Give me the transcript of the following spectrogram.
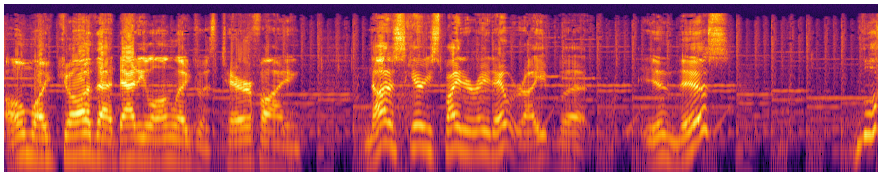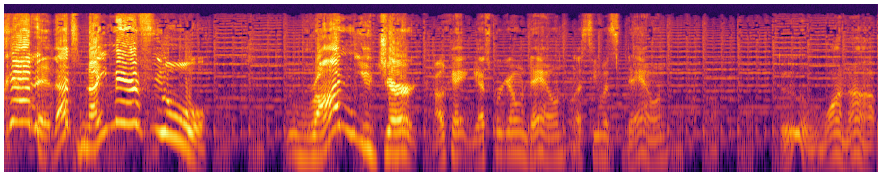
Oh my god, that Daddy Longlegs was terrifying. Not a scary spider right outright, but in this? Look at it! That's nightmare fuel! Run, you jerk! Okay, guess we're going down. Let's see what's down. Ooh, one up.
